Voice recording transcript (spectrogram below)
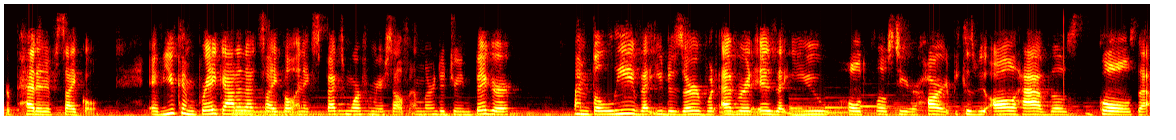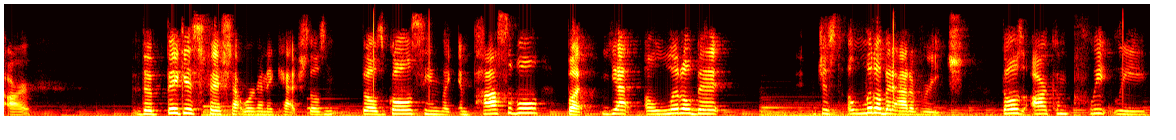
repetitive cycle. If you can break out of that cycle and expect more from yourself and learn to dream bigger and believe that you deserve whatever it is that you hold close to your heart, because we all have those goals that are the biggest fish that we're going to catch. Those those goals seem like impossible, but yet a little bit just a little bit out of reach. Those are completely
